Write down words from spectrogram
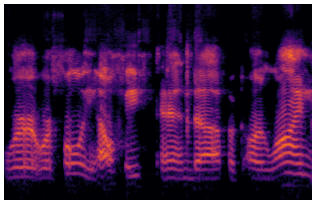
we're we're fully healthy, and uh, our line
